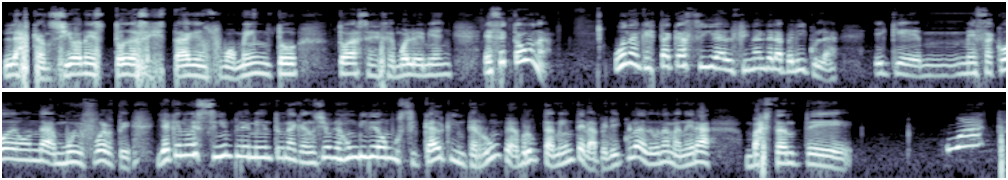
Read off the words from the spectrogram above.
las canciones todas están en su momento, todas se desenvuelven bien, excepto una, una que está casi al final de la película y que me sacó de onda muy fuerte, ya que no es simplemente una canción, es un video musical que interrumpe abruptamente la película de una manera bastante... ¿What?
